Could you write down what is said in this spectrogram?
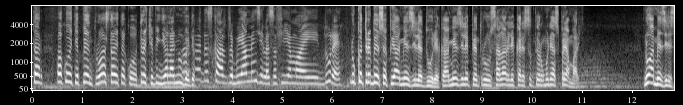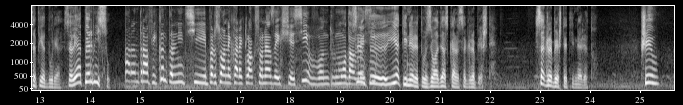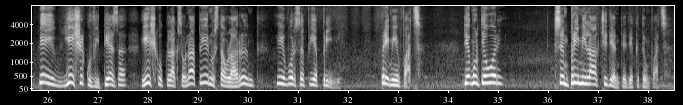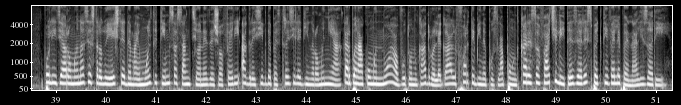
Dar Acum, uite, pentru asta, uite acolo, trece, vine ăla, nu-l vede. credeți că ar trebui amenziile să fie mai dure? Nu că trebuie să fie amenziile dure, că amenziile pentru salariile care sunt în România sunt prea mari. Nu amenziile să fie dure, să le ia permisul. Dar în trafic întâlniți și persoane care claxonează excesiv, într-un mod agresiv? Sunt, e tineretul în ziua de azi care se grăbește. Se grăbește tineretul. Și ei, ei și cu viteză, ei și cu claxonatul, ei nu stau la rând, ei vor să fie primii, primii în față. De multe ori sunt primii la accidente decât în față. Poliția română se străduiește de mai mult timp să sancționeze șoferii agresivi de pe străzile din România, dar până acum nu a avut un cadru legal foarte bine pus la punct, care să faciliteze respectivele penalizării.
